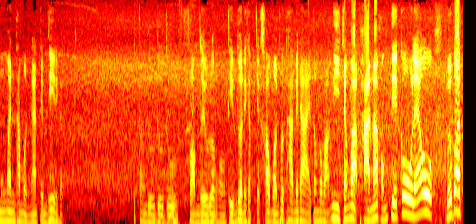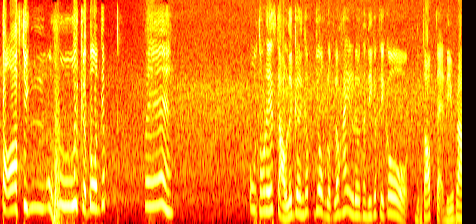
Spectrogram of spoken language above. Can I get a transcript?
มุ่งมั่นทำผลงานเต็มที่นะครับ ต้องดูดูดูฟอร์มโดยรวมของทีมด้วยนะครับ จะเข้าบอลพูดพลาดไม่ได้ ต้องระวังนี่จังหวะผ่านมาของเตียโก้แล้วเบอร์บาตอฟจริง โอ้โหเกือบโดนครับแม่โอ้ทอเรสเก่าเหลือเกินครับโยกหลบแล้วให้เร็วทันทีครับเตียโก้บุกท็อปแต่หนีรา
